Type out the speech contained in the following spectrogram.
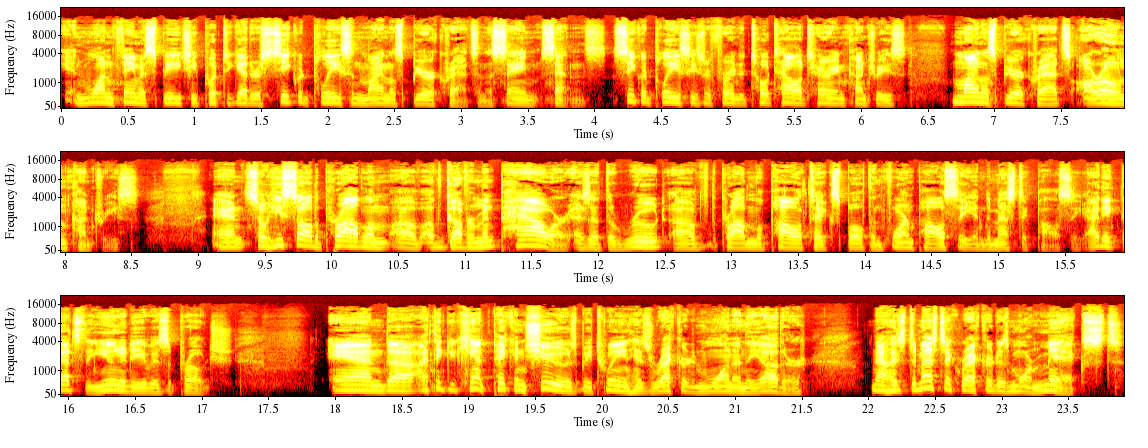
in one famous speech, he put together secret police and mindless bureaucrats in the same sentence. Secret police, he's referring to totalitarian countries, mindless bureaucrats, our own countries. And so he saw the problem of, of government power as at the root of the problem of politics, both in foreign policy and domestic policy. I think that's the unity of his approach. And uh, I think you can't pick and choose between his record in one and the other. Now, his domestic record is more mixed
